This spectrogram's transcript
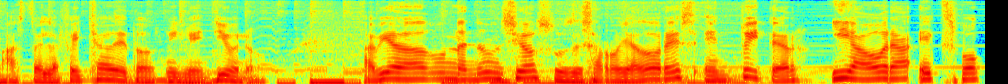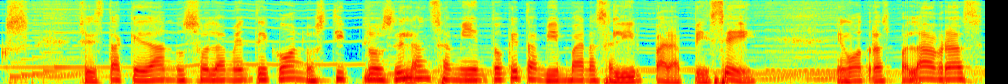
hasta la fecha de 2021. Había dado un anuncio sus desarrolladores en Twitter y ahora Xbox se está quedando solamente con los títulos de lanzamiento que también van a salir para PC. En otras palabras,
